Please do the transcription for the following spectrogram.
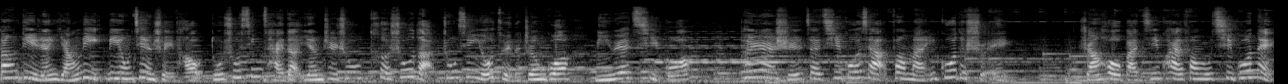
当地人杨丽利用建水陶独出心裁地研制出特殊的中心有嘴的蒸锅，名曰汽锅。烹饪时，在汽锅下放满一锅的水，然后把鸡块放入汽锅内，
